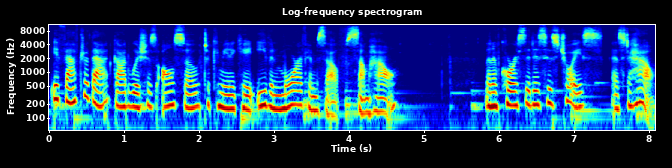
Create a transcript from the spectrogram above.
If after that God wishes also to communicate even more of Himself somehow, then of course it is his choice as to how.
